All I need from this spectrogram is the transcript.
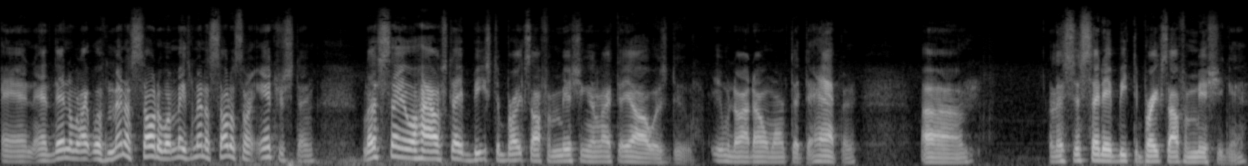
and and then like with Minnesota, what makes Minnesota so interesting? Let's say Ohio State beats the brakes off of Michigan like they always do, even though I don't want that to happen. Um, let's just say they beat the brakes off of Michigan,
